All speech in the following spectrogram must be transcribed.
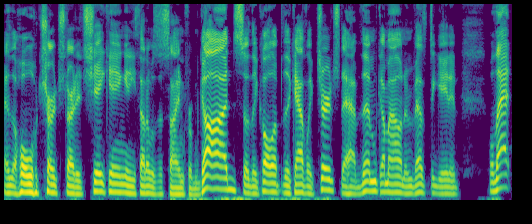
and the whole church started shaking, and he thought it was a sign from God. So they call up the Catholic Church to have them come out and investigate it. Well, that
